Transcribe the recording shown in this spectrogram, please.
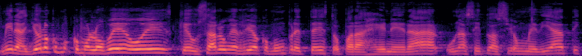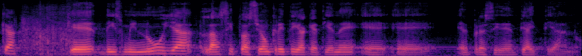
Mira, yo lo, como, como, lo veo es que usaron el río como un pretexto para generar una situación mediática que disminuya la situación crítica que tiene eh, eh, el presidente haitiano.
